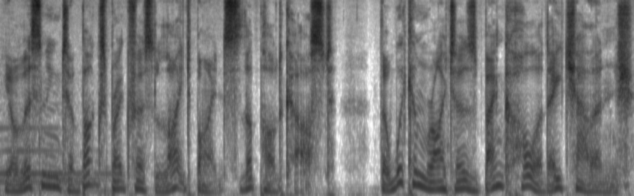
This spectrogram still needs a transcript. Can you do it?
You're listening to Bucks Breakfast Light Bites, the podcast, the Wycombe Writers Bank Holiday Challenge.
